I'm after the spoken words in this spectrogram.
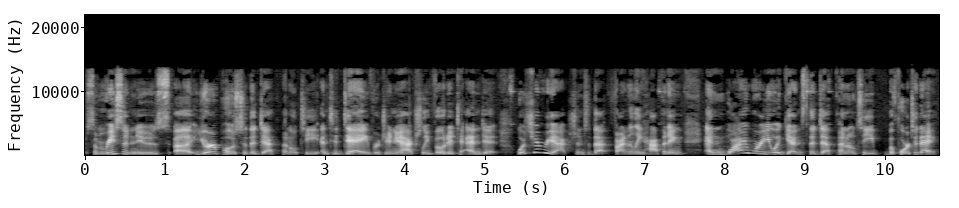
some recent news, uh, you're opposed to the death penalty, and today Virginia actually voted to end it. What's your reaction to that finally happening, and why were you against the death penalty before today?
